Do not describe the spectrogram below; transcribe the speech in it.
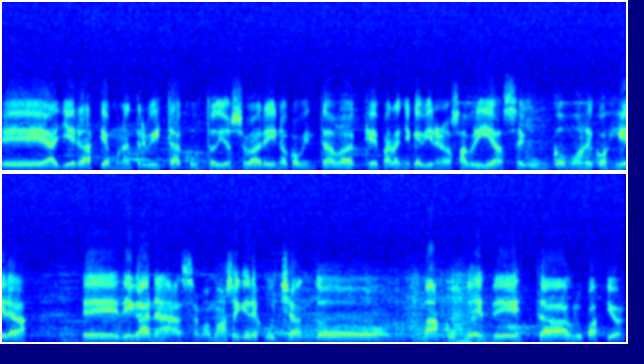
Eh, ayer hacíamos una entrevista Custodio Suárez y nos comentaba que para el año que viene nos sabría, según como le cogiera eh, de ganas. Vamos a seguir escuchando más cuplés de esta agrupación.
